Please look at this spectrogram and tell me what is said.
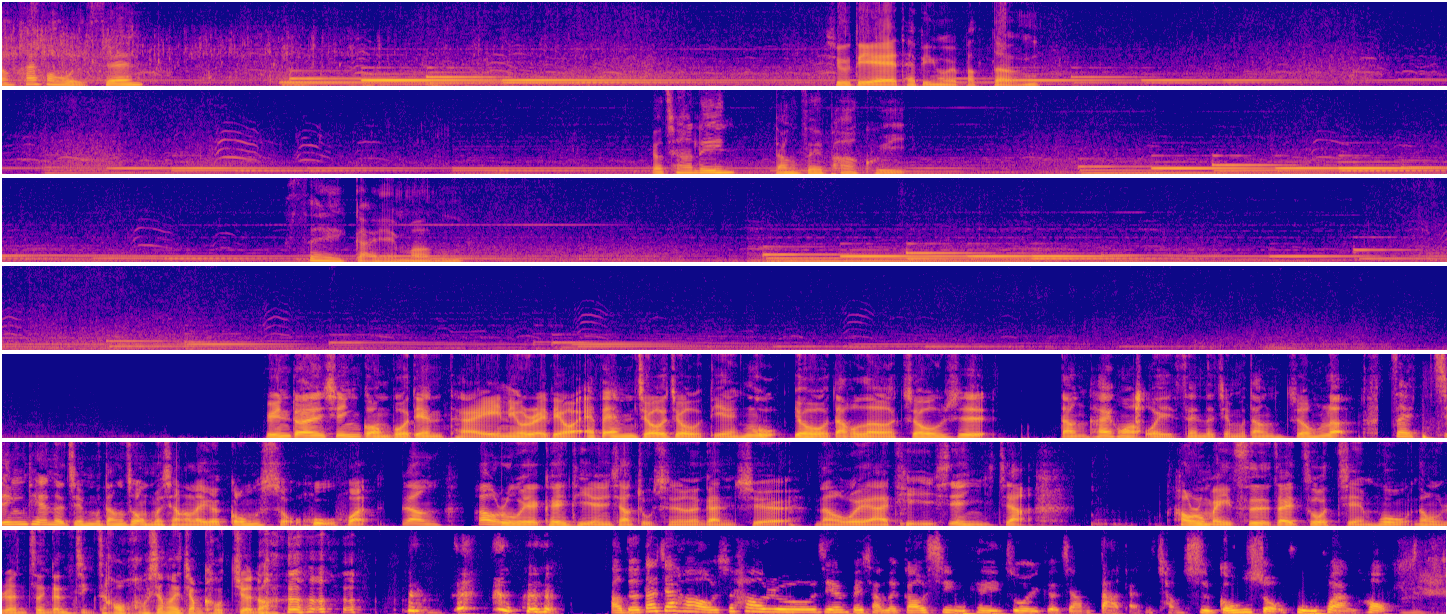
当海皇尾声，小弟太平洋北等，邀请恁同齐拍开世界的门。云端新广播电台 New Radio FM 九九点五，又到了周日当开华尾声的节目当中了。在今天的节目当中，我们想要来一个攻守互换，让浩如也可以体验一下主持人的感觉。那我也来体验一下，浩如每一次在做节目那种认真跟紧张，我好像在交考卷哦。好的，大家好，我是浩如，今天非常的高兴可以做一个这样大胆的尝试，攻守互换吼。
